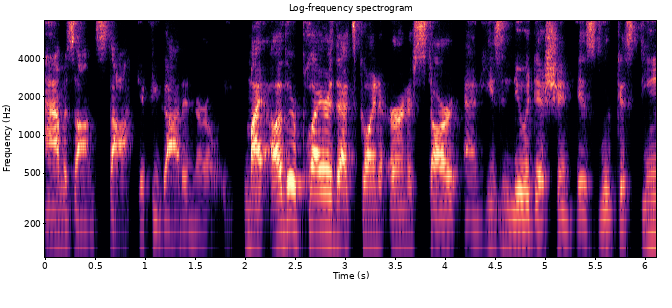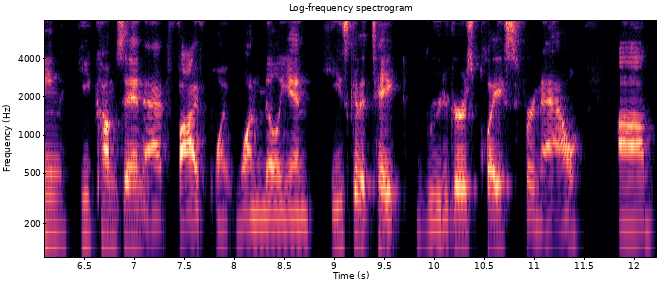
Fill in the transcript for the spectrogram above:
Amazon stock if you got in early. My other player that's going to earn a start, and he's a new addition, is Lucas Digne. He comes in at 5.1 million. He's going to take Rudiger's place for now. Um,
